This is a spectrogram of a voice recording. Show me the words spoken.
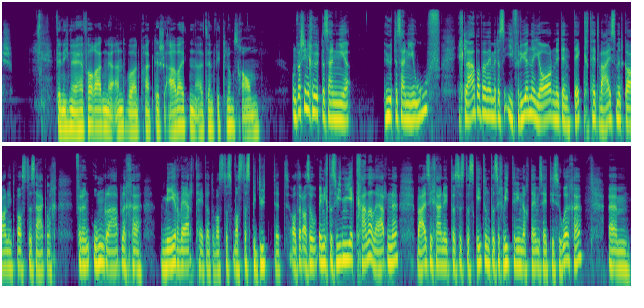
ist. Finde ich eine hervorragende Antwort, praktisch arbeiten als Entwicklungsraum. Und wahrscheinlich hört das auch nie, hört das auch nie auf. Ich glaube aber, wenn man das in frühen Jahren nicht entdeckt hat, weiß man gar nicht, was das eigentlich für einen unglaublichen Mehrwert hat oder was das, was das bedeutet. Oder? Also, wenn ich das wie nie kennenlerne, weiß ich auch nicht, dass es das gibt und dass ich weiterhin nach dem sollte suchen. Ähm,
